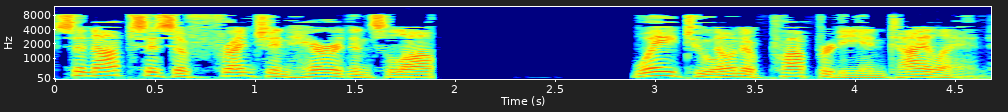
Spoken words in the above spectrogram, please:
Synopsis of French inheritance law Way to own a property in Thailand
